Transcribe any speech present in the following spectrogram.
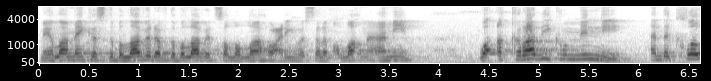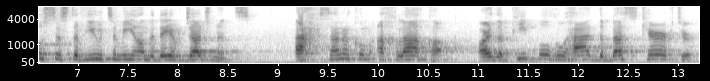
May Allah make us the beloved of the beloved sallallahu alaihi wasallam. Allahumma ameen. Wa aqrabikum minni and the closest of you to me on the day of judgment. Ahsanakum akhlaqa are the people who had the best character.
